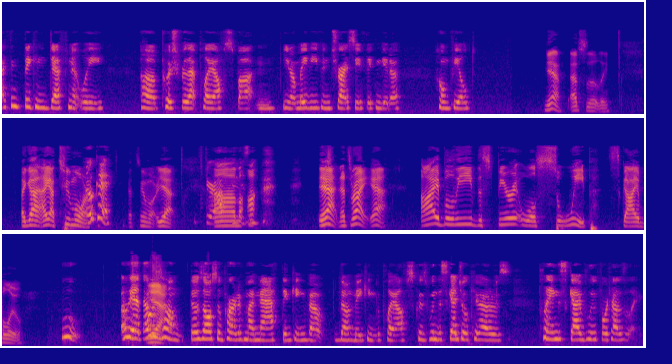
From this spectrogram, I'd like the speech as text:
I think they can definitely uh, push for that playoff spot, and you know maybe even try to see if they can get a home field. Yeah, absolutely. I got I got two more. Okay. Got two more. Yeah. Um, I- yeah, that's right. Yeah. I believe the Spirit will sweep Sky Blue. Ooh. Oh yeah, that was Yeah. um that was also part of my math thinking about them making the playoffs because when the schedule came out, I was playing Sky Blue four times. I like,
